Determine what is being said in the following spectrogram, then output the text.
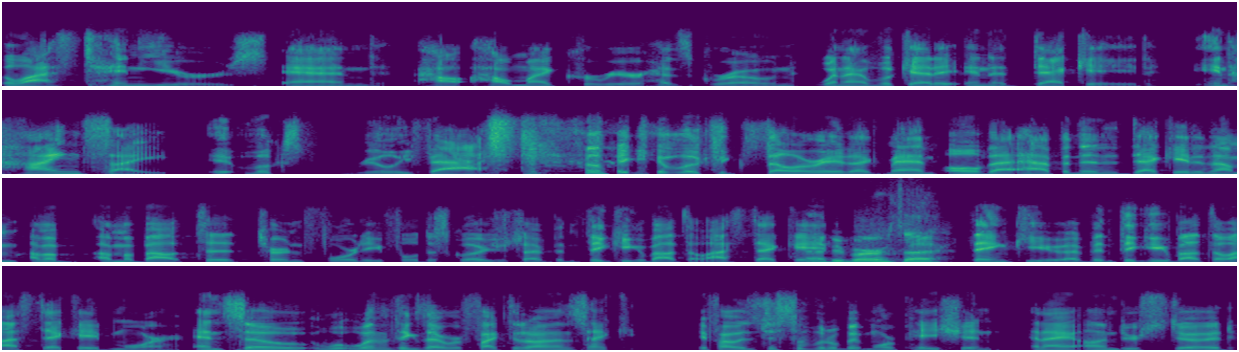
the last 10 years and how, how my career has grown when I look at it in a decade. In hindsight, it looks really fast. like it looks accelerated. Like man, all of that happened in a decade, and I'm I'm a, I'm about to turn 40. Full disclosure, so I've been thinking about the last decade. Happy birthday! Thank you. I've been thinking about the last decade more, and so one of the things I reflected on is like if I was just a little bit more patient and I understood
